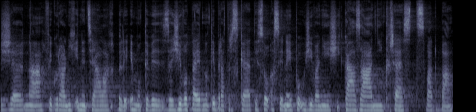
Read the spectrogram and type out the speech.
že na figurálních iniciálách byly i motivy ze života jednoty bratrské, ty jsou asi nejpoužívanější, kázání, křest, svatba,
